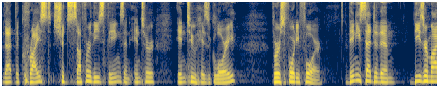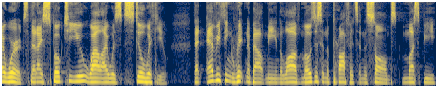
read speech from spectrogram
that the Christ should suffer these things and enter into his glory? Verse 44, then he said to them, these are my words that I spoke to you while I was still with you, that everything written about me in the law of Moses and the prophets and the Psalms must be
